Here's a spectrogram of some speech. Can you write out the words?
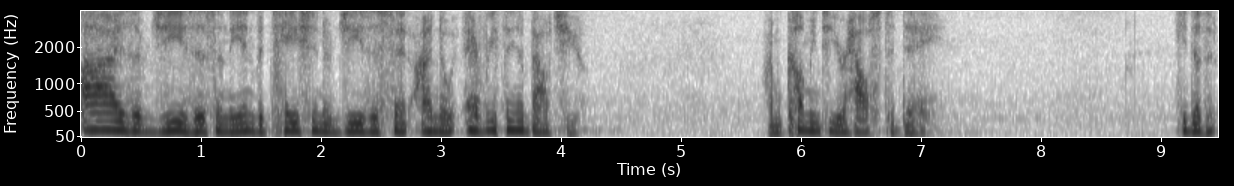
eyes of Jesus and the invitation of Jesus said, I know everything about you. I'm coming to your house today. He does it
